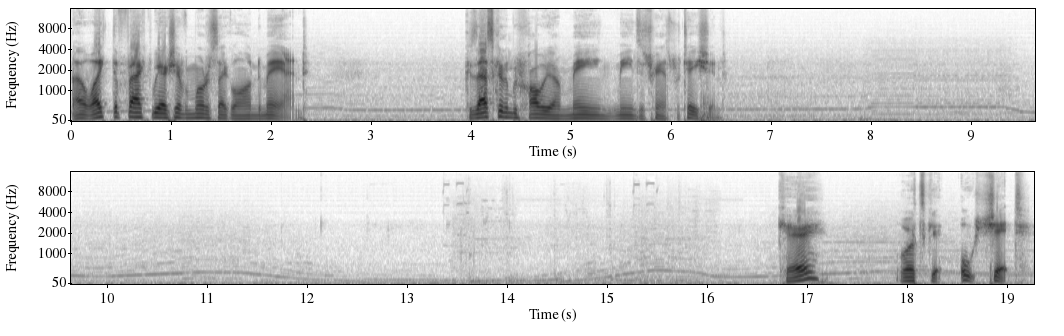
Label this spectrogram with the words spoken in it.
I like the fact we actually have a motorcycle on demand. Because that's going to be probably our main means of transportation. Okay. Let's get... Oh, shit.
